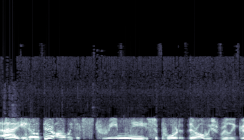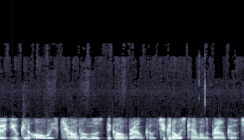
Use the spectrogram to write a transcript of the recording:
Uh, you know, they're always extremely supportive. They're always really good. You can always count on those. They call them brown coats. You can always count on the brown coats.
